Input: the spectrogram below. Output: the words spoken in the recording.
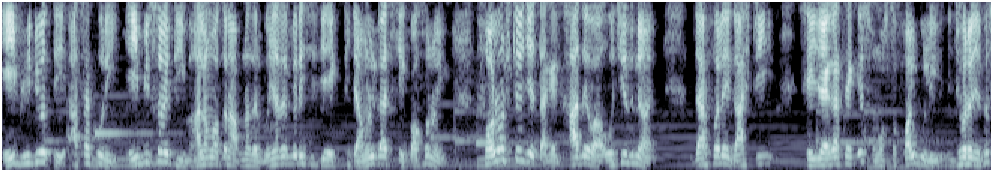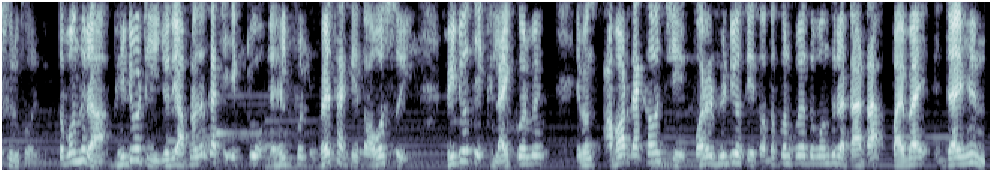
এই ভিডিওতে আশা করি এই বিষয়টি ভালো মতন আপনাদের বোঝাতে পেরেছি যে একটি জামুল গাছকে কখনোই ফলন স্টেজে তাকে ঘা দেওয়া উচিত নয়, যার ফলে গাছটি সেই জায়গা থেকে সমস্ত ফলগুলি ঝরে যেতে শুরু করবে। তো বন্ধুরা, ভিডিওটি যদি আপনাদের কাছে একটু হেল্পফুল হয়ে থাকে, তো অবশ্যই ভিডিওতে একটি লাইক করবেন এবং আবার দেখা হচ্ছে পরের ভিডিওতে। ততক্ষণ পর্যন্ত বন্ধুরা, টাটা বাই বাই জয় হিন্দ।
